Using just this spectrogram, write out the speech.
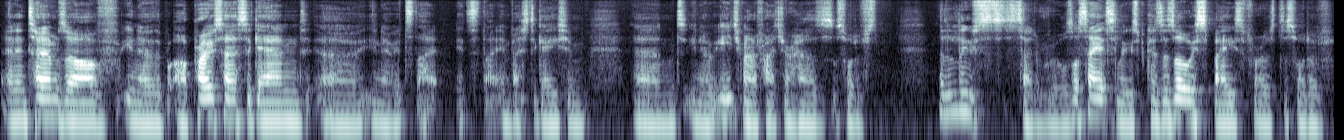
And in terms of you know the, our process again, uh, you know, it's that it's that investigation, and you know each manufacturer has a sort of a loose set of rules. I'll say it's loose because there's always space for us to sort of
